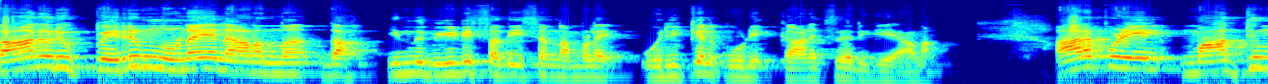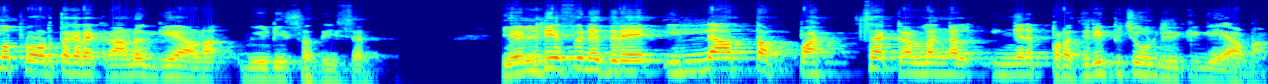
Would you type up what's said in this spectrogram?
താനൊരു പെരും നുണയനാണെന്ന് ദാ ഇന്ന് വി ഡി സതീശൻ നമ്മളെ ഒരിക്കൽ കൂടി കാണിച്ചു തരികയാണ്. ആലപ്പുഴയിൽ മാധ്യമ പ്രവർത്തകരെ കാണുകയാണ് വി ഡി സതീശൻ. എൽ ഡി എഫിനെതിരെ ഇല്ലാത്ത പച്ചക്കള്ളങ്ങൾ ഇങ്ങനെ പ്രചരിപ്പിച്ചുകൊണ്ടിരിക്കുകയാണ്.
